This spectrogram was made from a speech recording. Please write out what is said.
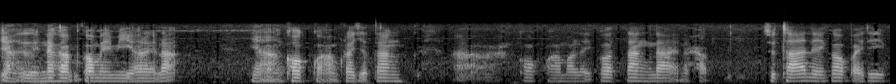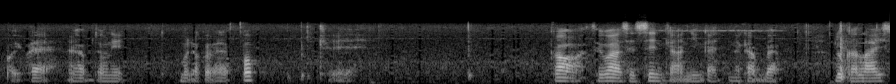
อย่างอื่นนะครับก็ไม่มีอะไรละ อย่างข้อความใครจะตั้งข้อความอะไรก็ตั้งได้นะครับ สุดท้ายเลยก็ไปที่เผยแพร่นะครับ ตรงนี้หมดแล้วก็ปุ๊บโอเคก็ถือว่าเสร็จสิ้นการยิงแอดนะครับแบบ localize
